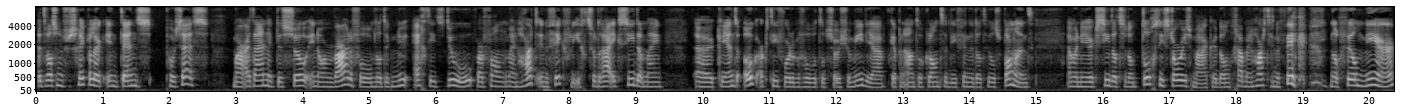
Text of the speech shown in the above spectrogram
het was een verschrikkelijk intens proces. Maar uiteindelijk dus zo enorm waardevol, omdat ik nu echt iets doe waarvan mijn hart in de fik vliegt. Zodra ik zie dat mijn uh, cliënten ook actief worden, bijvoorbeeld op social media. Ik heb een aantal klanten die vinden dat heel spannend. En wanneer ik zie dat ze dan toch die stories maken, dan gaat mijn hart in de fik. Nog veel meer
